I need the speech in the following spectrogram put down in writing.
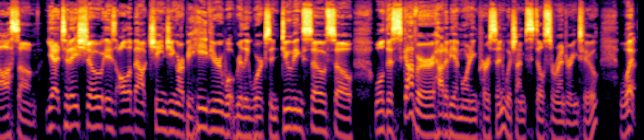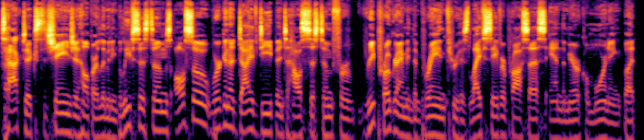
Awesome. Yeah, today's show is all about changing our behavior, what really works in doing so. So we'll discover how to be a morning person, which I'm still surrendering to, what tactics to change and help our limiting belief systems. Also, we're going to dive deep into Hal's system for reprogramming the brain through his lifesaver process and the miracle morning. But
